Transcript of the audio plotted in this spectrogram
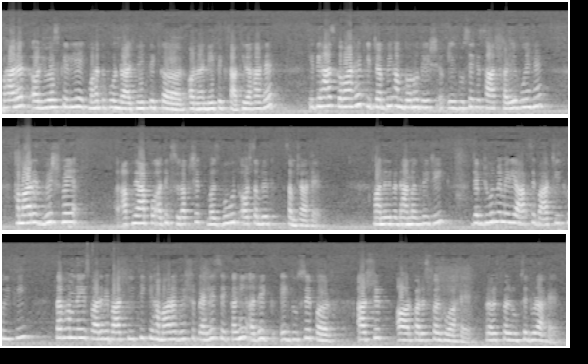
भारत और यूएस के लिए एक महत्वपूर्ण राजनीतिक और रणनीतिक साथी रहा है। इतिहास गवाह है कि जब भी हम दोनों देश एक दूसरे के साथ खड़े हुए हैं, हमारे विश्व में अपने आप को अधिक सुरक्षित, मज़बूत और समृद्ध समझा है। माननीय प्रधानमंत्री जी, जब जून में मेरी आपसे बातचीत हुई थी, तब हमने इस बारे में बात की थी कि हमारा विश्व पहले से कहीं अधिक एक दूसरे पर आश्रित और परस्पर हुआ है, परस्पर रूप से जुड़ा है।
